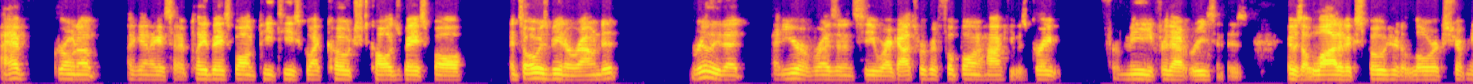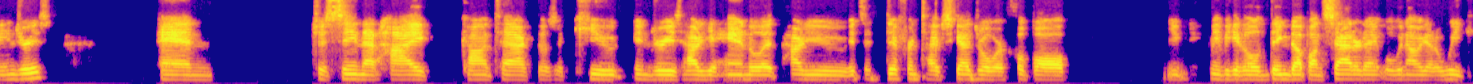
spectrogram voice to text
I have grown up again, like I said, I played baseball in PT school. I coached college baseball, and so always being around it. Really, that that year of residency where I got to work with football and hockey was great for me for that reason. Is it was a lot of exposure to lower extremity injuries, and just seeing that high contact, those acute injuries. How do you handle it? How do you? It's a different type schedule where football you maybe get a little dinged up on Saturday. Well, we now we got a week.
